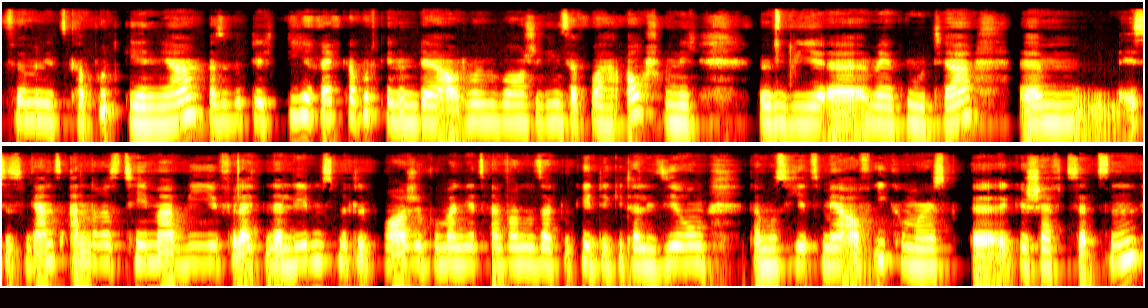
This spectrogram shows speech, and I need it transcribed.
Firmen jetzt kaputt gehen, ja, also wirklich direkt kaputt gehen. Und der Automobilbranche ging es ja vorher auch schon nicht irgendwie äh, mehr gut, ja. Ähm, ist es ein ganz anderes Thema wie vielleicht in der Lebensmittelbranche, wo man jetzt einfach nur sagt, okay, Digitalisierung, da muss ich jetzt mehr auf E-Commerce-Geschäft äh, setzen,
